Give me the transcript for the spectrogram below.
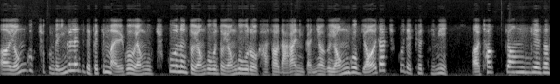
어 영국 축구 그러니까 잉글랜드 대표팀 말고 영국 축구는 또 영국은 또 영국으로 가서 나가니까요. 그 영국 여자 축구 대표팀이 어 첫 경기에서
